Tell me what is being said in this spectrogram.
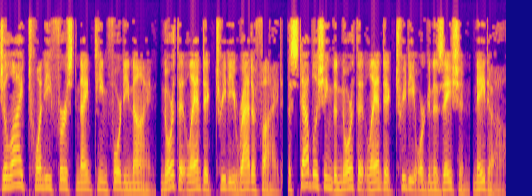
July 21, 1949, North Atlantic Treaty ratified, establishing the North Atlantic Treaty Organization NATO.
